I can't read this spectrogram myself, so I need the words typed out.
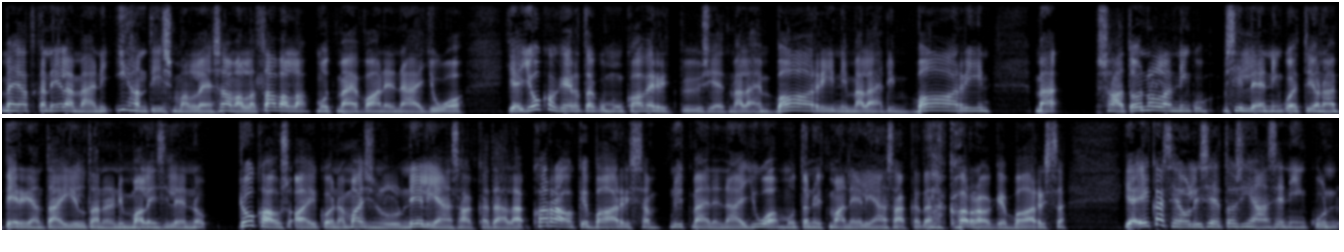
mä jatkan elämääni ihan tismalleen samalla tavalla, mutta mä en vaan enää juo. Ja joka kerta, kun mun kaverit pyysi, että mä lähden baariin, niin mä lähdin baariin. Mä saatoin olla niin kuin, silleen, niin kuin, että jonain perjantai-iltana, niin mä olin silleen, no dokausaikoina mä olisin ollut neljään saakka täällä karaokebaarissa. Nyt mä en enää juo, mutta nyt mä oon neljään saakka täällä karaokebaarissa. Ja eka se oli se tosiaan se niin kuin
